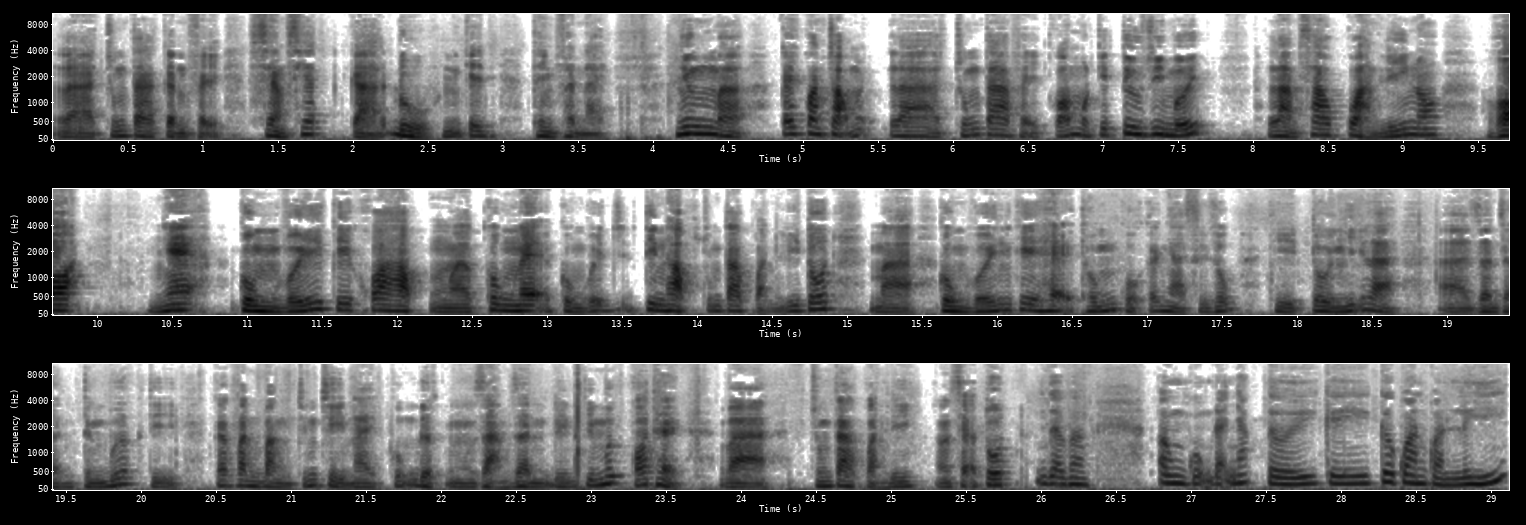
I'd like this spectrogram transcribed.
là chúng ta cần phải xem xét cả đủ những cái thành phần này. Nhưng mà cái quan trọng ấy là chúng ta phải có một cái tư duy mới làm sao quản lý nó gọn nhẹ cùng với cái khoa học à, công nghệ cùng với tin học chúng ta quản lý tốt mà cùng với những cái hệ thống của các nhà sử dụng. Thì tôi nghĩ là à, dần dần từng bước thì các văn bằng chứng chỉ này cũng được giảm dần đến cái mức có thể. Và chúng ta quản lý nó sẽ tốt. Dạ vâng. Ông cũng đã nhắc tới cái cơ quan quản lý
